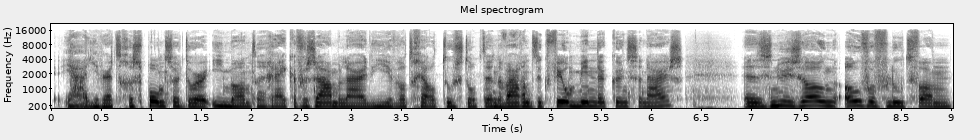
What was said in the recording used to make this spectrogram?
ja, je werd gesponsord door iemand, een rijke verzamelaar... die je wat geld toestopt. En er waren natuurlijk veel minder kunstenaars. En het is nu zo'n overvloed van,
